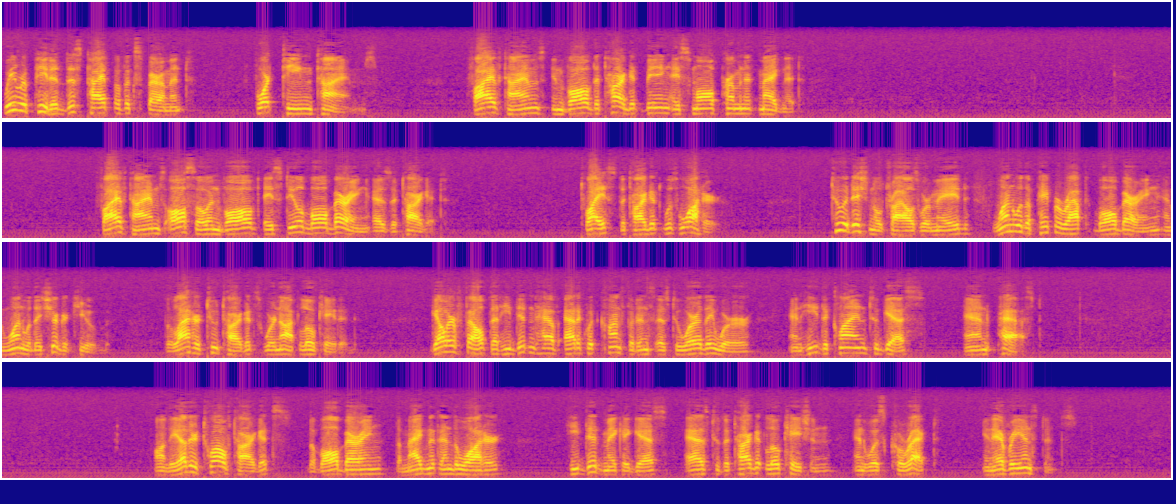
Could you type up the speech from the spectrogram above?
We repeated this type of experiment 14 times. Five times involved a target being a small permanent magnet. Five times also involved a steel ball bearing as the target. Twice the target was water. Two additional trials were made, one with a paper-wrapped ball bearing and one with a sugar cube. The latter two targets were not located. Geller felt that he didn't have adequate confidence as to where they were, and he declined to guess and passed. On the other 12 targets, the ball bearing, the magnet, and the water, he did make a guess as to the target location and was correct in every instance.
